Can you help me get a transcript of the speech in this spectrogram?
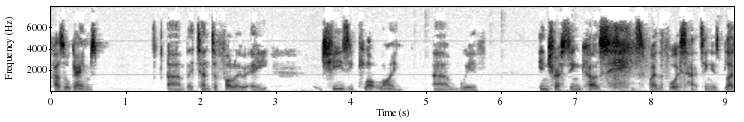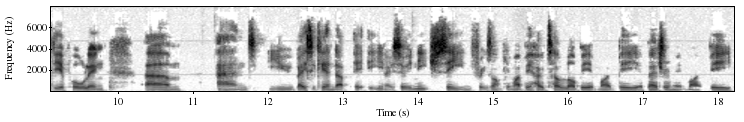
puzzle games. Um, they tend to follow a cheesy plot line um, with interesting cutscenes where the voice acting is bloody appalling. Um, and you basically end up, you know, so in each scene, for example, it might be a hotel lobby, it might be a bedroom, it might be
